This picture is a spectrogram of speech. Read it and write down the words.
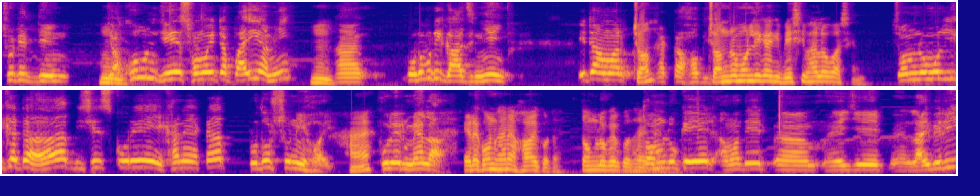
ছুটির দিন যখন যে সময়টা পাই আমি আহ, মোটামুটি গাছ নিয়েই। এটা আমার একটা হবি চন্দ্রমল্লিকা কি বেশি ভালোবাসেন? চন্দ্রমল্লিকাটা বিশেষ করে এখানে একটা প্রদর্শনী হয় হ্যাঁ? ফুলের মেলা। এটা কোনখানে হয় কোথায়? তমলুকের কোথায় তমলুকের আমাদের এই যে লাইব্রেরি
